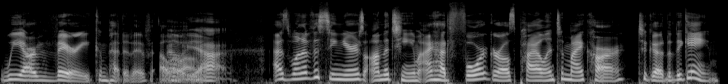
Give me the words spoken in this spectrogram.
We are very competitive. LOL. Oh yeah. As one of the seniors on the team, I had four girls pile into my car to go to the game.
